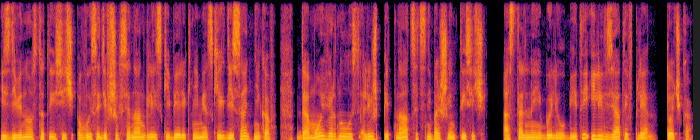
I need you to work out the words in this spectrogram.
Из 90 тысяч высадившихся на английский берег немецких десантников домой вернулось лишь 15 с небольшим тысяч. Остальные были убиты или взяты в плен. Точка.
